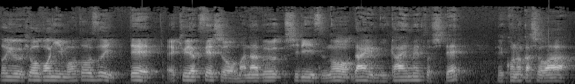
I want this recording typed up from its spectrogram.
という標語に基づいて旧約聖書を学ぶシリーズの第2回目としてこの箇所は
